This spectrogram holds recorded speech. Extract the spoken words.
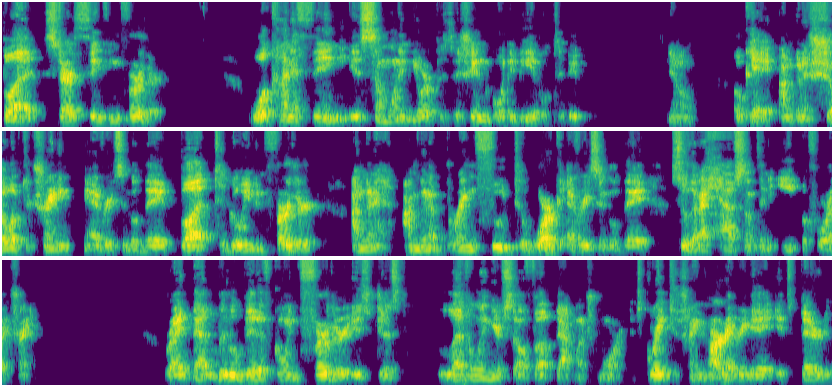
But start thinking further. What kind of thing is someone in your position going to be able to do? You know, okay, I'm going to show up to training every single day, but to go even further, I'm going to I'm going to bring food to work every single day so that I have something to eat before I train. Right? That little bit of going further is just leveling yourself up that much more. It's great to train hard every day. It's better to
